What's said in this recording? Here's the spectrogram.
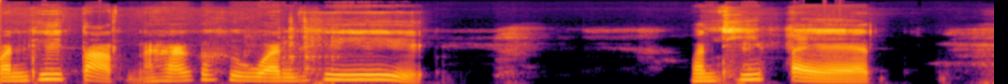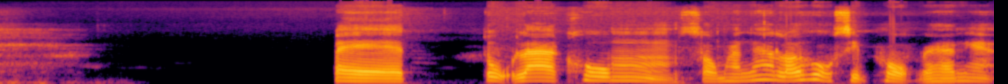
วันที่ตัดนะคะ ก็คือวันที่ วันที่แปดแปดตุลาคมสองพันห้าร้อยหกสิบหกนะคะเนี่ย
